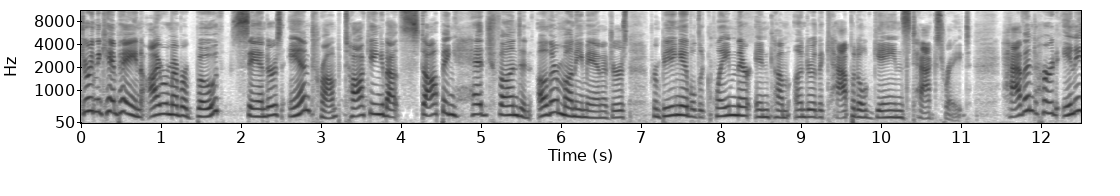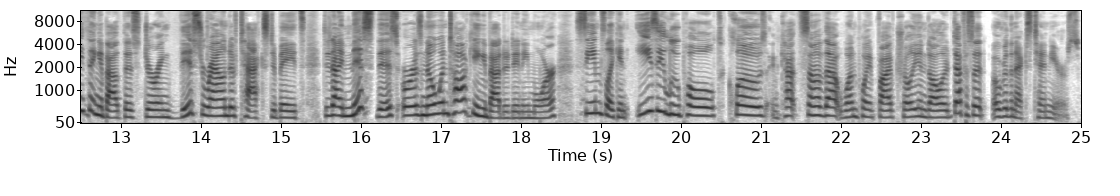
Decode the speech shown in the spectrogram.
During the campaign, I remember both Sanders and Trump talking about stopping hedge fund and other money managers from being able to claim their income under the capital gains tax rate. Haven't heard anything about this during this round of tax debates. Did I miss this or is no one talking about it anymore? Seems like an easy loophole to close and cut some of that $1.5 trillion deficit over the next 10 years.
